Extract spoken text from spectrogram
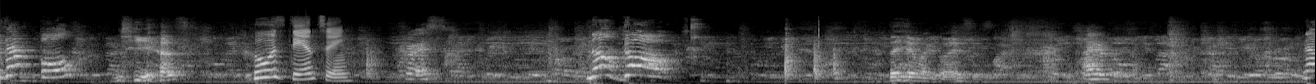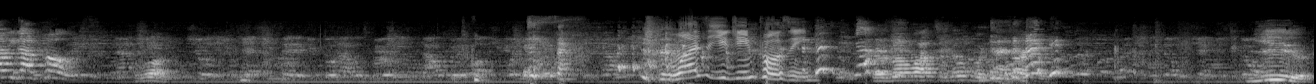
Is that bull? yes. Who was dancing? Chris. No, don't! They hit my glasses. I... Now you got pose. What? Why is Eugene posing? Because I'm watching them looking you. Yeah.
